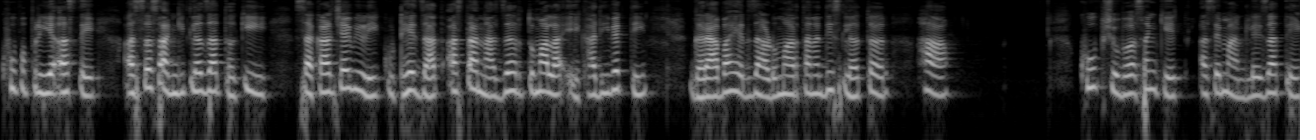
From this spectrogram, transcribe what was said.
खूप प्रिय असते. असं सांगितलं जातं की सकाळच्या वेळी कुठे जात असताना जर तुम्हाला एखादी व्यक्ती घराबाहेर झाडू मारताना दिसलं तर हा खूप शुभ संकेत असे मानले जाते.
